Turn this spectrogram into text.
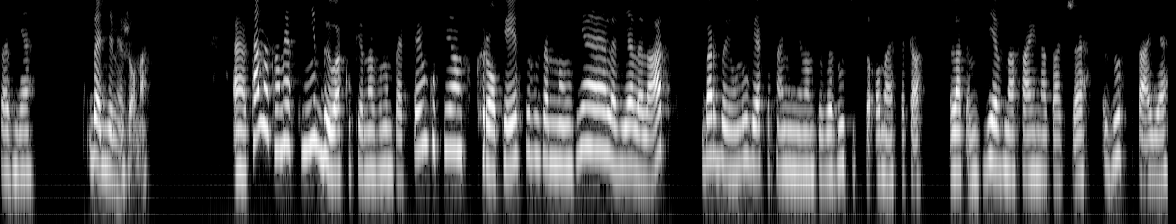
pewnie będzie mierzona. E, ta natomiast nie była kupiona w Lumpeksie. Ją kupiłam w Kropie. Jest już ze mną wiele, wiele lat. Bardzo ją lubię. Jak czasami nie mam co zarzucić, to ona jest taka latem zwiewna, fajna, także zostaje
